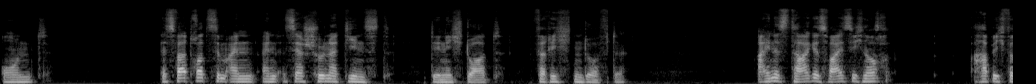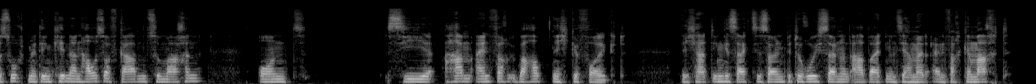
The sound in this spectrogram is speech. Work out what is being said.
und es war trotzdem ein, ein sehr schöner Dienst, den ich dort verrichten durfte. Eines Tages weiß ich noch, habe ich versucht, mit den Kindern Hausaufgaben zu machen und sie haben einfach überhaupt nicht gefolgt. Ich hatte ihnen gesagt, sie sollen bitte ruhig sein und arbeiten und sie haben halt einfach gemacht,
